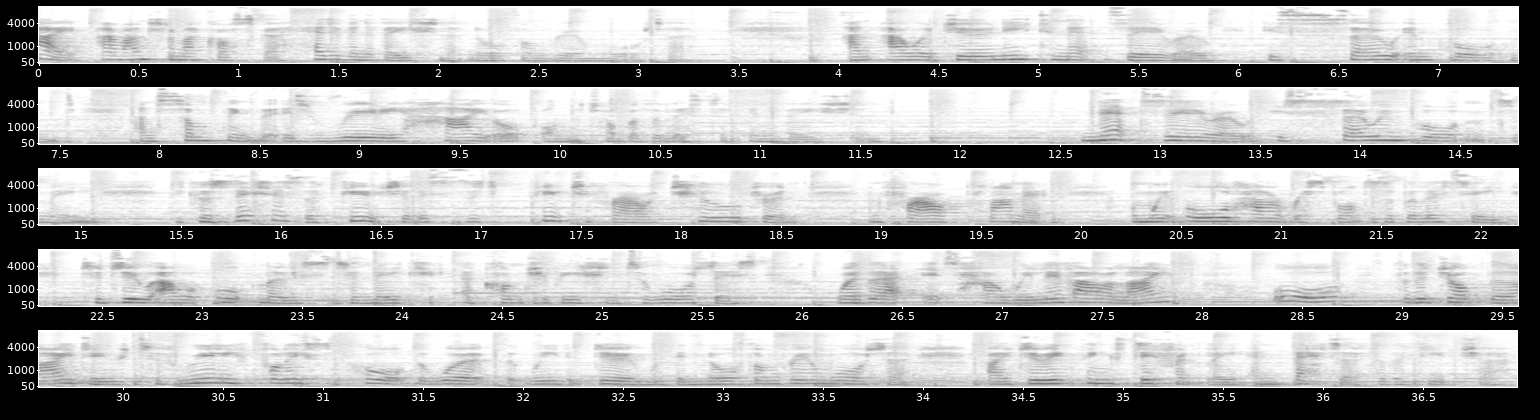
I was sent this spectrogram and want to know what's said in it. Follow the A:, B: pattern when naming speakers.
A: Hi, I'm Angela McCosker, Head of Innovation at Northumbrian Water. And our journey to net zero is so important and something that is really high up on the top of the list of innovation. Net zero is so important to me because this is the future. This is the future for our children and for our planet. And we all have a responsibility to do our utmost to make a contribution towards this, whether it's how we live our life or for the job that I do to really fully support the work that we're doing within Northumbrian Water by doing things differently and better for the future.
